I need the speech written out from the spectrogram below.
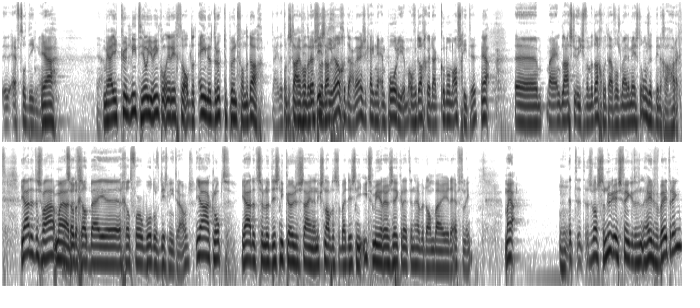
eh, Eftel dingen. Ja. Ja. Maar ja, je kunt niet heel je winkel inrichten op dat ene druktepunt van de dag. Nee, dat dan is sta je van de rest van de dag- wel gedaan. Hè? Als je kijkt naar Emporium, overdag kun je daar kanon afschieten. Ja. Ehm, maar in het laatste uurtje van de dag wordt daar volgens mij de meeste omzet binnen geharkt. Ja, dat is waar. Maar ja, Hetzelfde dat- geldt, bij, eh, geldt voor World of Disney trouwens. Ja, klopt. Ja, dat zullen Disney-keuzes zijn. En ik snap dat ze bij Disney iets meer eh, zekerheid in hebben dan bij eh, de Efteling. Maar ja, Mhm. het, het- zoals het er nu is, vind ik het een hele verbetering.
